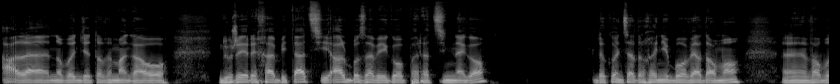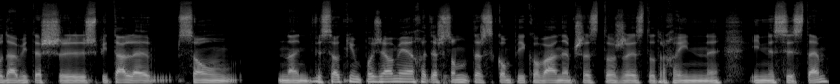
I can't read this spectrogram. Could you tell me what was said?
ale no będzie to wymagało dużej rehabilitacji albo zabiegu operacyjnego do końca trochę nie było wiadomo. E, w Abu Dhabi też y, szpitale są na wysokim poziomie, chociaż są też skomplikowane przez to, że jest to trochę inny, inny system.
